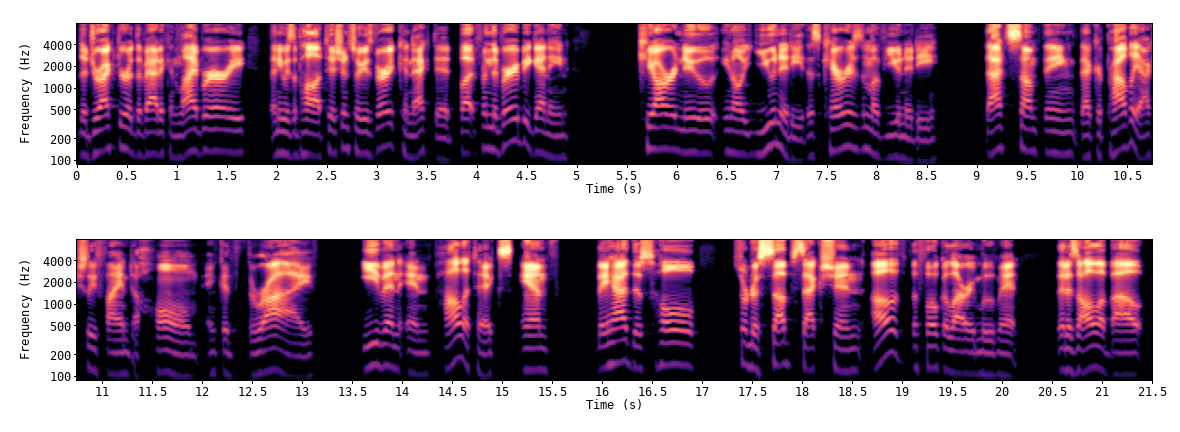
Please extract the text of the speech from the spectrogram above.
the director of the Vatican Library. Then he was a politician, so he was very connected. But from the very beginning, Chiara knew, you know, unity, this charism of unity. That's something that could probably actually find a home and could thrive even in politics. And they had this whole sort of subsection of the Focolare movement that is all about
